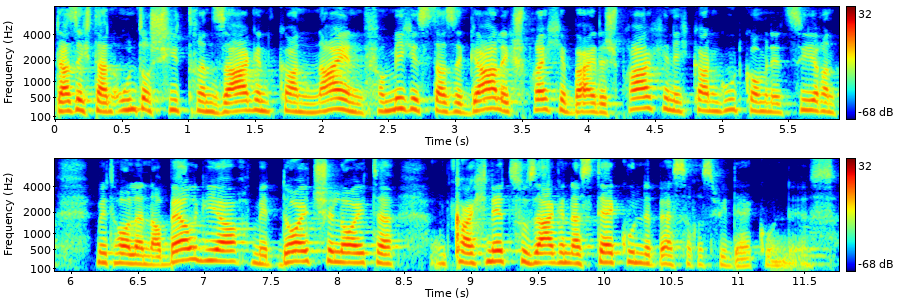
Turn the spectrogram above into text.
dass ich dann Unterschied drin sagen kann, nein, für mich ist das egal. Ich spreche beide Sprachen. Ich kann gut kommunizieren mit Holländer, Belgier, mit deutsche Leute. Kann ich nicht zu sagen, dass der Kunde besser ist, wie der Kunde ist.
